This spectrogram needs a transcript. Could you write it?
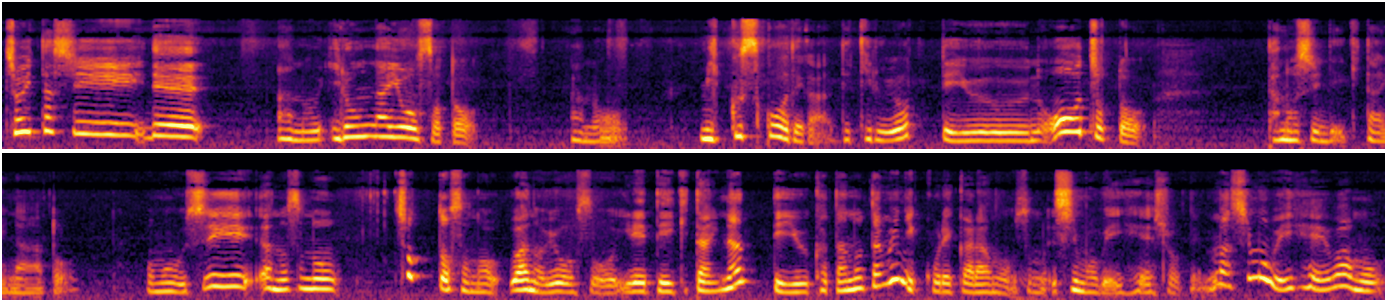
ちょい足しであのいろんな要素とあのミックスコーデができるよっていうのをちょっと楽しんでいきたいなと思うしあのそのちょっとその和の要素を入れていきたいなっていう方のためにこれからもそのしもべ伊兵衛商店。まあしもべ伊兵衛はもう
